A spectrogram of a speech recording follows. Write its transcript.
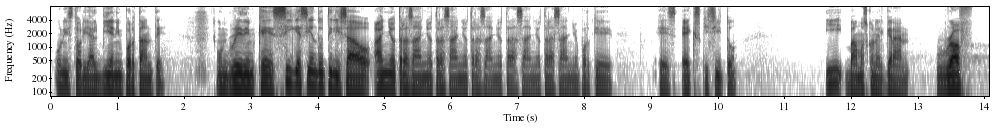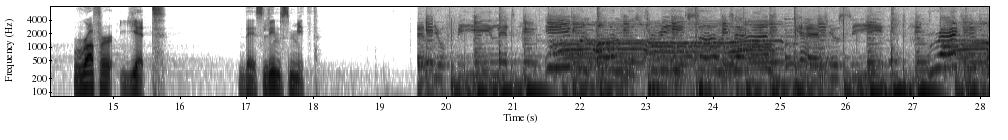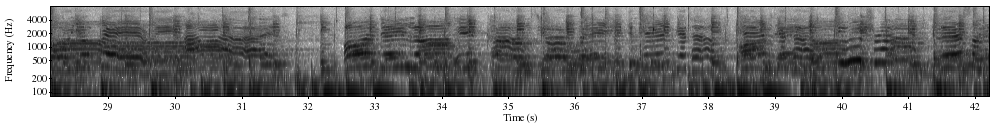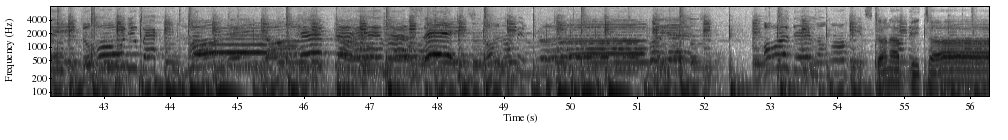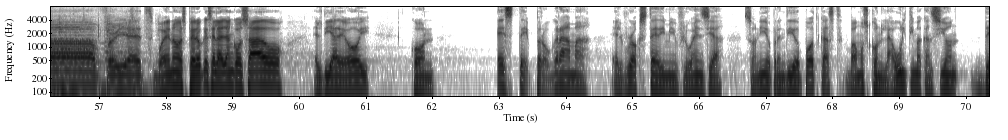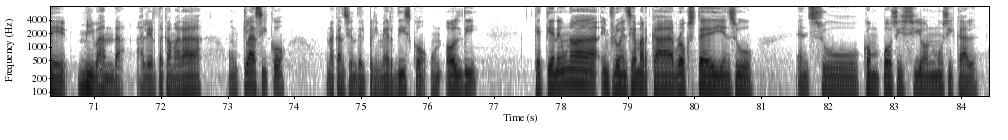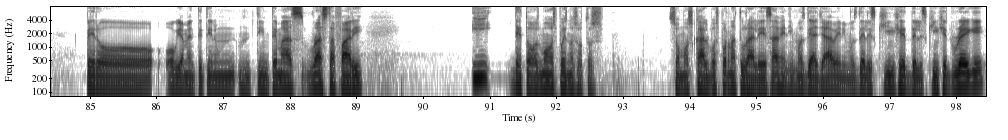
un historial bien importante. Un rhythm que sigue siendo utilizado año tras año, tras año, tras año, tras año, tras año, porque es exquisito. Y vamos con el gran Rough, Rougher Yet de Slim Smith. Bueno, espero que se le hayan gozado el día de hoy con este programa, el Rocksteady Mi Influencia, Sonido Prendido Podcast. Vamos con la última canción de mi banda, Alerta Camarada, un clásico, una canción del primer disco, un oldie, que tiene una influencia marcada Rocksteady en su, en su composición musical pero obviamente tiene un, tinte más Rastafari. Y de todos modos, pues nosotros somos calvos por naturaleza, venimos de allá, venimos del skinhead, del skinhead reggae.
